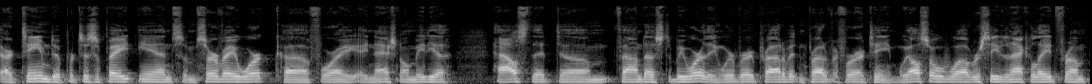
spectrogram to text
our team to participate in some survey work uh, for a, a national media house that um, found us to be worthy, and we're very proud of it and proud of it for our team. We also uh, received an accolade from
